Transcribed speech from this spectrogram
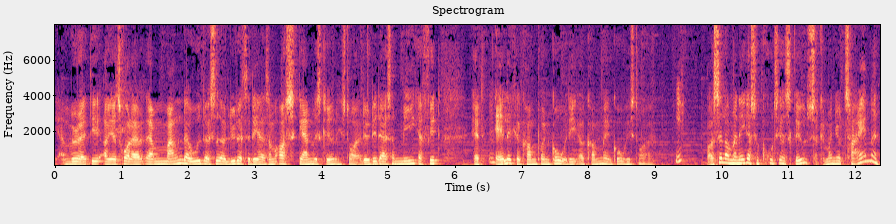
Ja, ved du det, og jeg tror, der er, der er mange derude, der sidder og lytter til det her, som også gerne vil skrive en historie. Det er jo det, der er så mega fedt, at mm. alle kan komme på en god idé og komme med en god historie. Ja. Og selvom man ikke er så god til at skrive, så kan man jo tegne.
